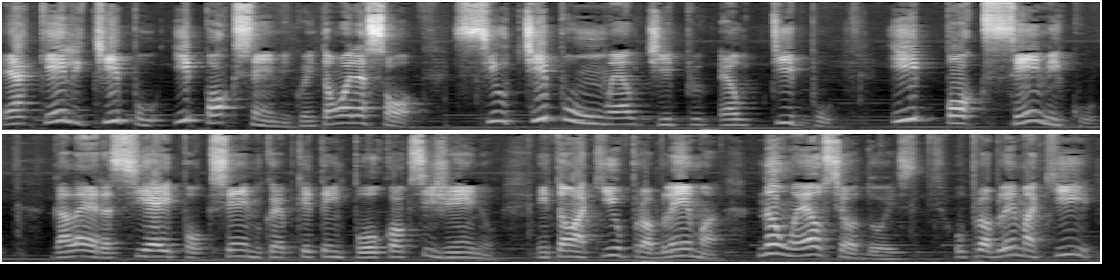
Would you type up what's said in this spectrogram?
É aquele tipo hipoxêmico. Então olha só, se o tipo 1 é o tipo é o tipo hipoxêmico, Galera, se é hipoxêmico é porque tem pouco oxigênio. Então aqui o problema não é o CO2. O problema aqui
